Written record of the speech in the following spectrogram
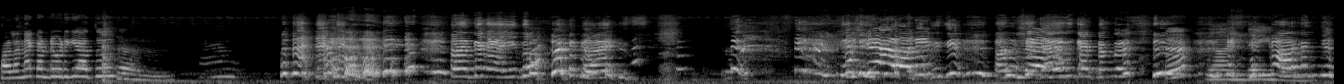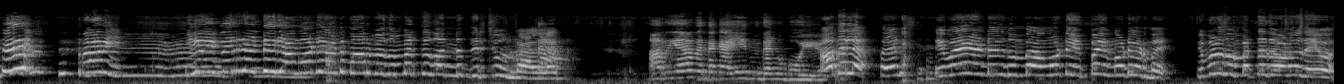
കള്ളനെ കണ്ടുപിടിക്കാത്തു എന്റെ കയ്യിൽ അതില്ല ഞാനത് കണ്ടപ്പോൾ ഏ? കരഞ്ഞു. റാണി, അയ്യോ, ഇവർ രണ്ടുപേരും അങ്ങോട്ടും ഇങ്ങോട്ടും മാറുമ്പോ മുമ്പത്തെ തന്നെ തിരിച്ചു വന്നു കള്ളൻ അറിയാതെ എന്റെ കയ്യിൽ നിന്ന് ഇതങ്ങ് പോയി അതല്ല ഫ്രണ്ട്സ് ഇവർ രണ്ടുപേരും മുമ്പ് അങ്ങോട്ടും ഇപ്പൊ ഇങ്ങോട്ടും കിടമ്പേ ഇവൾ മുമ്പത്തെ തവണ ദൈവം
